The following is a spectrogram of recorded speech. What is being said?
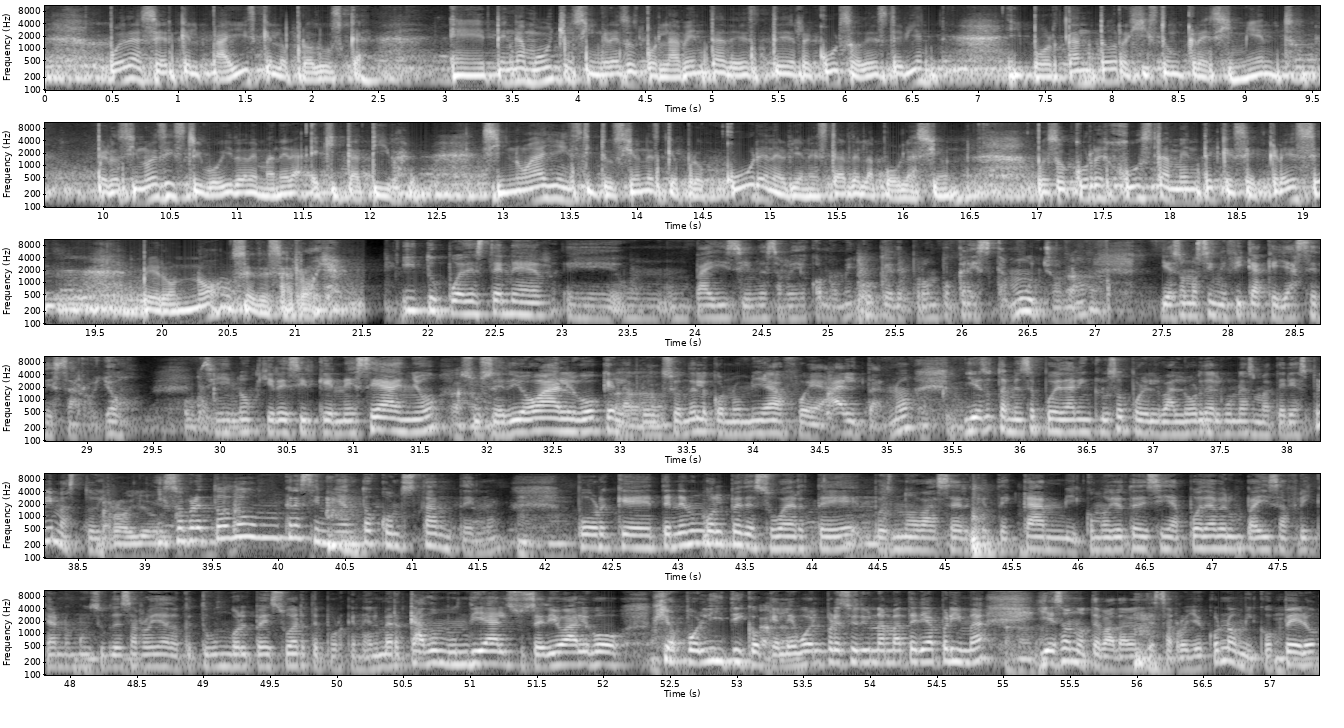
puede hacer que el país que lo produzca eh, tenga muchos ingresos por la venta de este recurso, de este bien, y por tanto registre un crecimiento. Pero si no es distribuido de manera equitativa, si no hay instituciones que procuren el bienestar de la población, pues ocurre justamente que se crece, pero no se desarrolla y tú puedes tener eh, país sin desarrollo económico que de pronto crezca mucho, ¿no? Y eso no significa que ya se desarrolló, ¿sí? No quiere decir que en ese año sucedió algo que la producción de la economía fue alta, ¿no? Y eso también se puede dar incluso por el valor de algunas materias primas. Y sobre todo un crecimiento constante, ¿no? Porque tener un golpe de suerte, pues no va a hacer que te cambie. Como yo te decía, puede haber un país africano muy subdesarrollado que tuvo un golpe de suerte porque en el mercado mundial sucedió algo geopolítico que elevó el precio de una materia prima y eso no te va a dar el desarrollo económico, pero...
